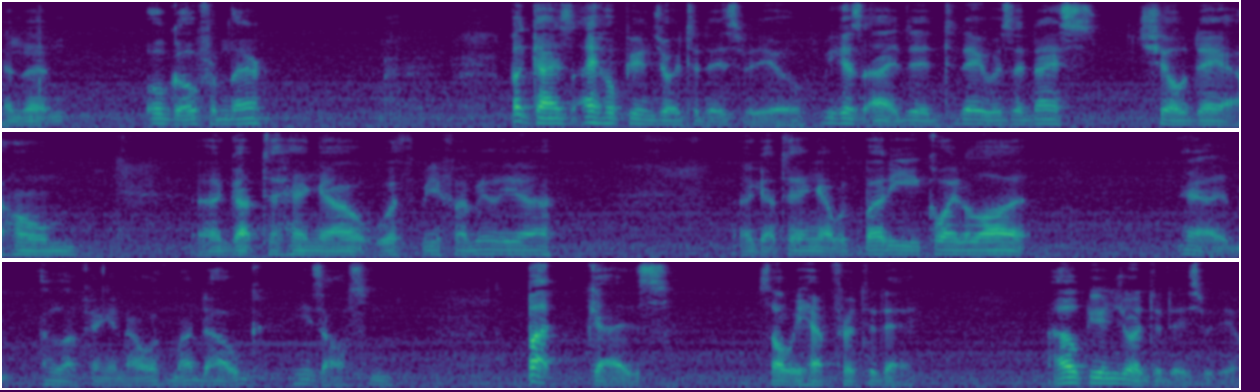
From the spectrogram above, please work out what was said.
And then we'll go from there. But guys, I hope you enjoyed today's video, because I did. Today was a nice, chill day at home. I got to hang out with mi familia. I got to hang out with Buddy quite a lot. Yeah, I, I love hanging out with my dog. He's awesome. But, guys, that's all we have for today. I hope you enjoyed today's video.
